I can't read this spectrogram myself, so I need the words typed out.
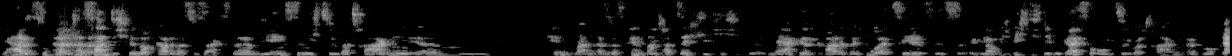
Ja, das ist super interessant. Ich finde auch gerade, was du sagst, ähm, die Ängste nicht zu übertragen, ähm, kennt man, also das kennt man tatsächlich. Ich äh, merke, gerade wenn du erzählst, ist, glaube ich, wichtig, die Begeisterung zu übertragen. Also Ja.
